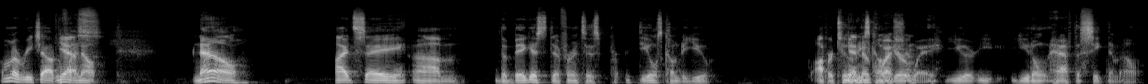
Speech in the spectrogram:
I'm gonna reach out and Yes. find out. Now, I'd say um, the biggest difference is pr- deals come to you, opportunities come your way. You, you you don't have to seek them out.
